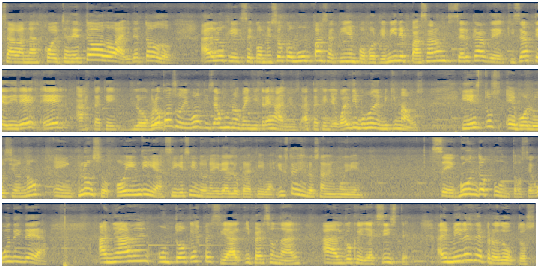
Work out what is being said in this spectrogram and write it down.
sábanas, colchas, de todo hay, de todo algo que se comenzó como un pasatiempo, porque mire, pasaron cerca de, quizás te diré, él hasta que logró con su dibujo quizás unos 23 años, hasta que llegó al dibujo de Mickey Mouse. Y esto evolucionó e incluso hoy en día sigue siendo una idea lucrativa y ustedes lo saben muy bien. Segundo punto, segunda idea, añaden un toque especial y personal algo que ya existe. Hay miles de productos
